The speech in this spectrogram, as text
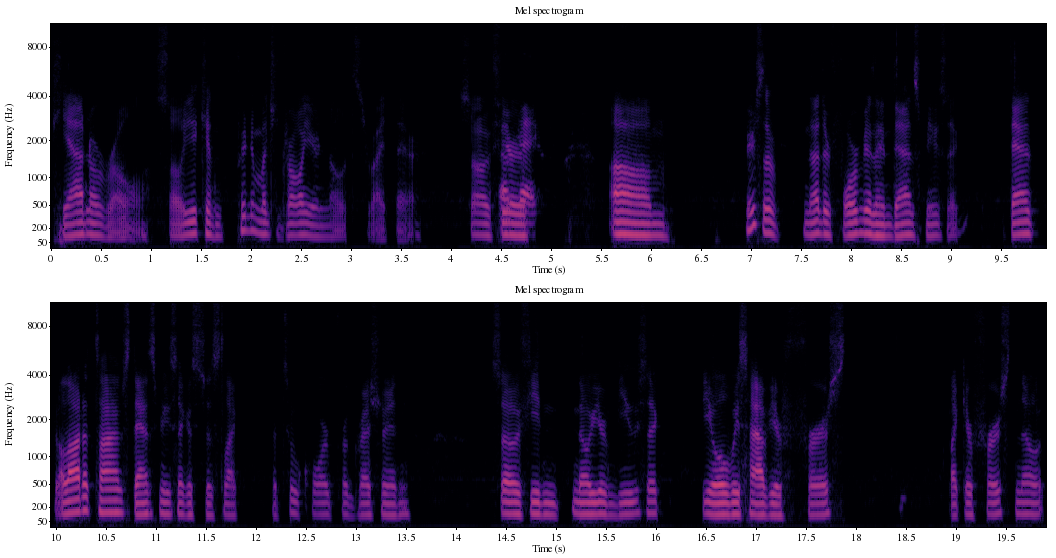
piano roll, so you can pretty much draw your notes right there. So if you're, okay. Um, here's a, another formula in dance music. That a lot of times dance music is just like a two chord progression. So if you know your music, you always have your first, like your first note,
